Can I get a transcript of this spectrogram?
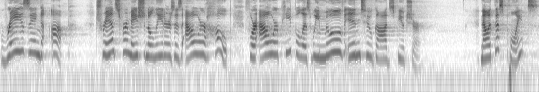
Raising up transformational leaders is our hope for our people as we move into God's future. Now, at this point,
